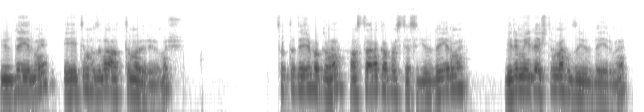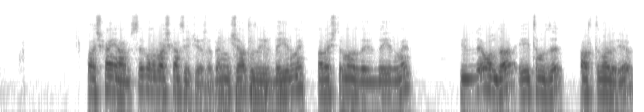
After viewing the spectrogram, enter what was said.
%20 eğitim hızını arttırma veriyormuş. Strateji Bakanı hastane kapasitesi %20, birim iyileştirme hızı %20. Başkan yardımcısı bunu başkan seçiyor zaten. İnşaat hızı %20, araştırma hızı %20, %10 da eğitim hızı arttırma veriyor.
